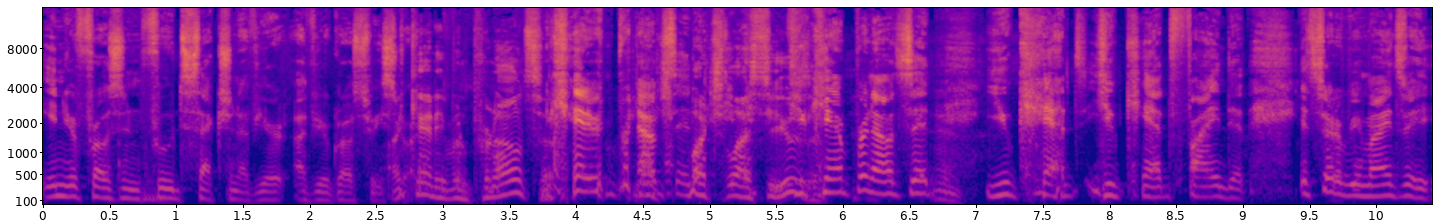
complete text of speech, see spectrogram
in your frozen food section of your of your grocery store. I can't even pronounce it. You can't even pronounce much, it. Much less use you it. can't pronounce it. You can't. You can't find it. It sort of reminds me,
